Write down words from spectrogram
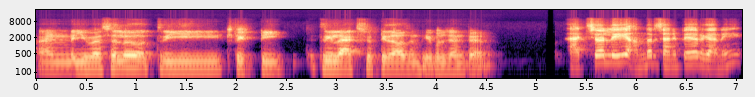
అండ్ యూఎస్ఏలో 350 3,50,000 పీపుల్ చనిపోయారు. యాక్చువల్లీ అందరూ చనిపోయారు గానీ,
